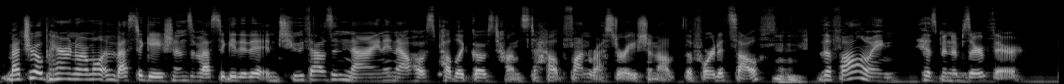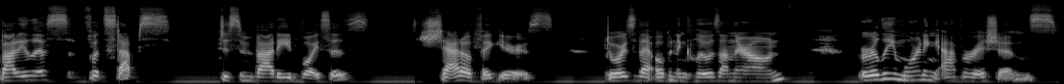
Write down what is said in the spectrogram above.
Metro Paranormal Investigations investigated it in 2009 and now hosts public ghost hunts to help fund restoration of the fort itself. Mhm. The following has been observed there bodiless footsteps, disembodied voices, shadow figures, doors that open and close on their own, early morning apparitions.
